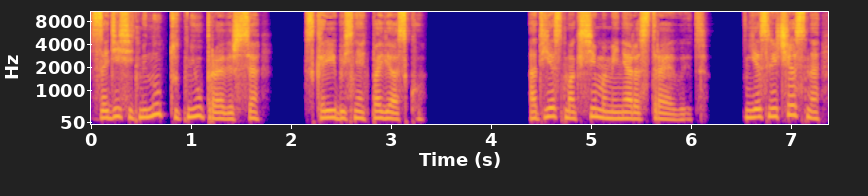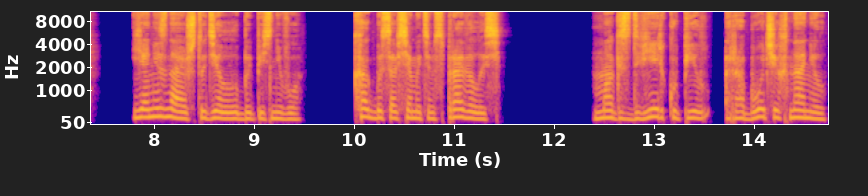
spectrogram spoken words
за 10 минут тут не управишься. Скорее бы снять повязку. Отъезд Максима меня расстраивает. Если честно, я не знаю, что делала бы без него. Как бы со всем этим справилась? Макс дверь купил, рабочих нанял.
